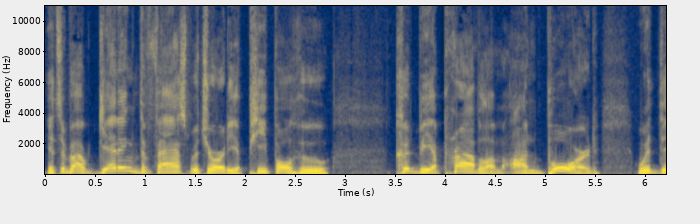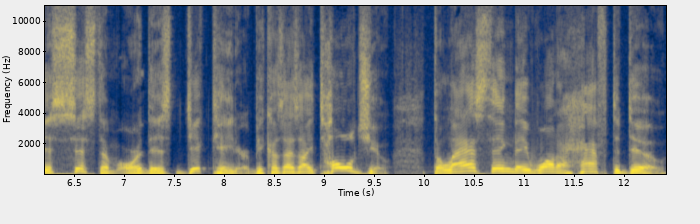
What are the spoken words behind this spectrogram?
It's about getting the vast majority of people who could be a problem on board with this system or this dictator. Because as I told you, the last thing they want to have to do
